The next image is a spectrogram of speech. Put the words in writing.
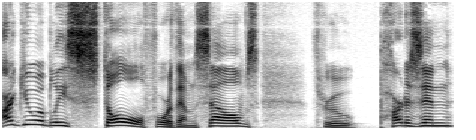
arguably stole for themselves through partisan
